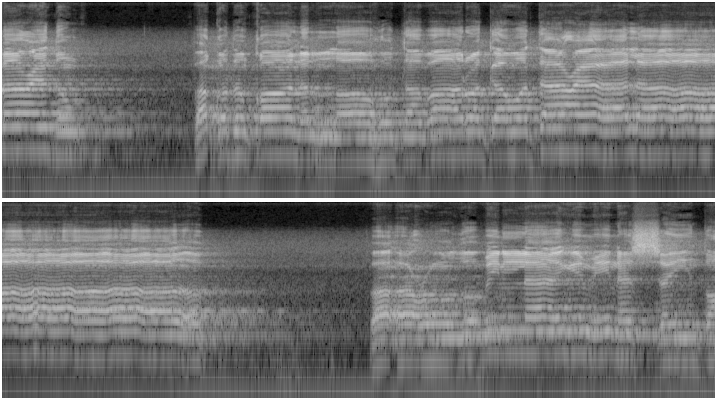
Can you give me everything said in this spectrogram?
بعد فقد قال الله تبارك وتعالى. فأعوذ بالله من الشيطان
